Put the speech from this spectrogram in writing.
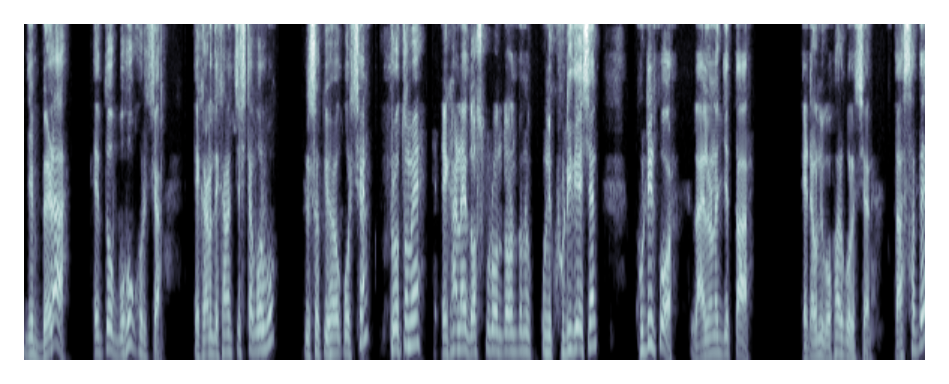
যে বেড়া, এ তো বহু খরচা। এখানে দেখানোর চেষ্টা করব। কৃষক কীভাবে করছেন? প্রথমে এখানে দশ ফুট অন্তর অন্তর উনি খুঁটি দিয়েছেন। খুঁটির পর লাইলনের যে তার, এটা উনি ব্যবহার করেছেন। তার সাথে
